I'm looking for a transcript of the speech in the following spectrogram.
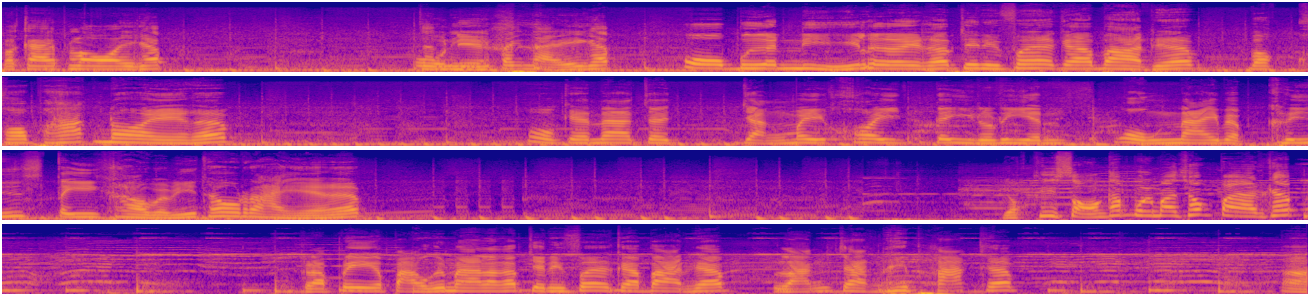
ประกายพลอยครับโอ้จะหเนี่นียไปไหนครับ โอ้เบือนหนีเลยครับเจนนิเฟอร์กาบาดครับ บอกขอพักหน่อยครับ โอ้แกน่าจะยังไม่ค่อยได้เรียนวงในแบบคลินส์ตีเข่าแบบนี้เท่าไหร่ครับ ยกที่ 2 ครับมวยมาช่อง 8 ครับ กระปรี้กระเป๋าขึ้นมาแล้วครับเจนนิเฟอร์กาบาดครับ หลังจากให้พักครับ อ่า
